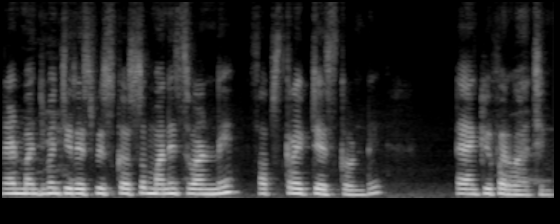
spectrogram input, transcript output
నేను మంచి మంచి రెసిపీస్ కోసం మనీస్ వాణ్ణి సబ్స్క్రైబ్ చేసుకోండి. Thank you for watching.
